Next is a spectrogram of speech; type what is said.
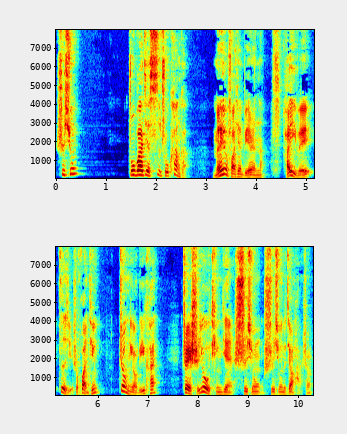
师兄！”猪八戒四处看看，没有发现别人呢，还以为自己是幻听，正要离开，这时又听见“师兄，师兄”的叫喊声。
